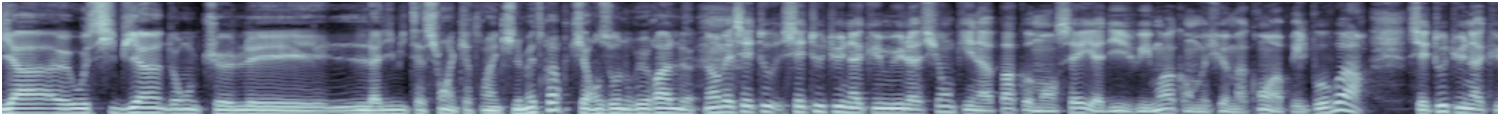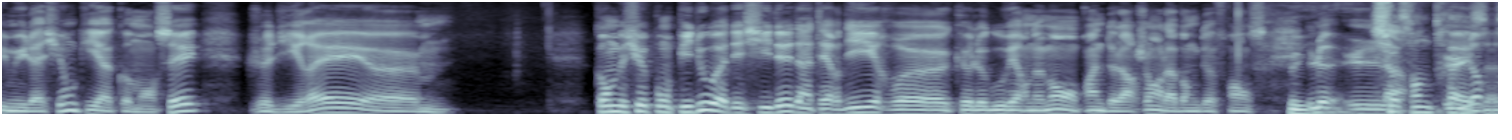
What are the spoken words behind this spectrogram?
Il y a euh, aussi bien donc les, la limitation à 80 km/h qui en zone rurale. Non, mais c'est tout, c'est toute une accumulation qui n'a pas commencé il y a 18 mois quand M. Macron a pris le pouvoir. C'est toute une accumulation qui a commencé, je dirais. Quand M. Pompidou a décidé d'interdire euh, que le gouvernement emprunte de l'argent à la Banque de France, le, 73,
